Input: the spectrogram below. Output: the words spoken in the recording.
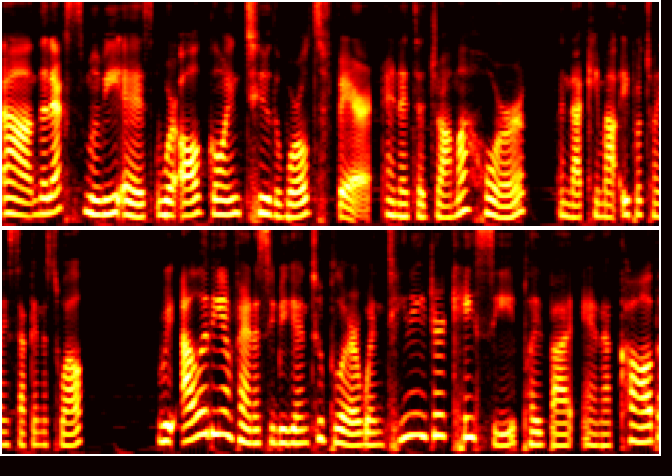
Um, the next movie is We're All Going to the World's Fair, and it's a drama horror, and that came out April 22nd as well. Reality and fantasy begin to blur when teenager Casey, played by Anna Cobb,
